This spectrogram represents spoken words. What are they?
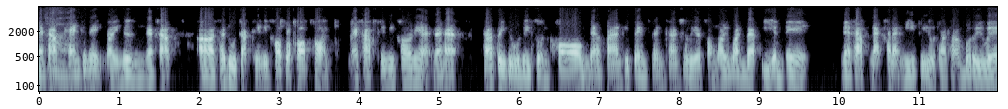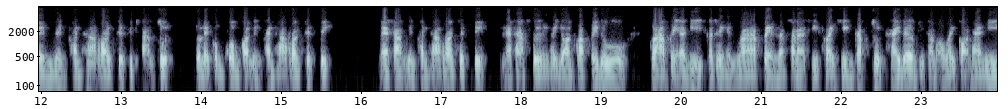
นะครับแพงขึ้นได้อีกหน่อยนึงนะครับถ้าดูจากเทคนิคประกอบก่อนนะครับเทคนิคเนี่ยนะฮะถ้าไปดูในส่วนของแนวต้านที่เป็นเส้นค่าเฉลี่ย 200 วันแบบ EMA นะครับณขณะนี้จะอยู่แถวๆบริเวณ 1,573 จุด ตัวเลขกลมๆก็ 1,570 นะครับ 1,570 นะครับ ซึ่งถ้าย้อนกลับไปดู กราฟในอดีตก็จะเห็นว่าเป็นลักษณะที่ใกล้เคียงกับจุดไฮเดิมที่ทำเอาไว้ก่อนหน้านี้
